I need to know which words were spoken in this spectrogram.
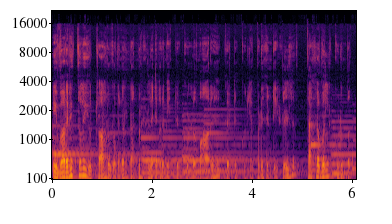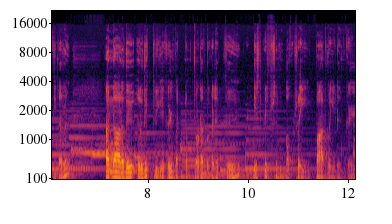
இவ்வரவித்தலையுற்றார் உறவினர் நண்பர்கள் அனைவரும் ஏற்றுக்கொள்ளுமாறு கேட்டுக்கொள்ளப்படுகின்றீர்கள் தகவல் குடும்பத்தினர் அன்னாரது இறுதிக்கிரியைகள் மற்றும் தொடர்புகளுக்கு டிஸ்கிரிப்ஷன் பாக்ஸை பார்வையிடுங்கள்.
